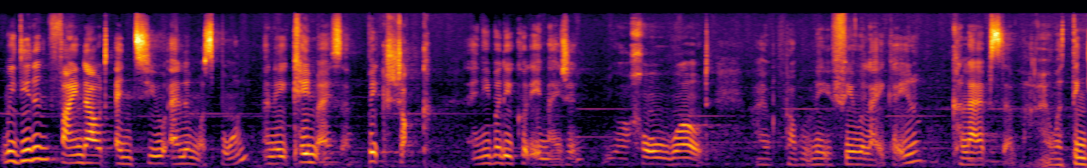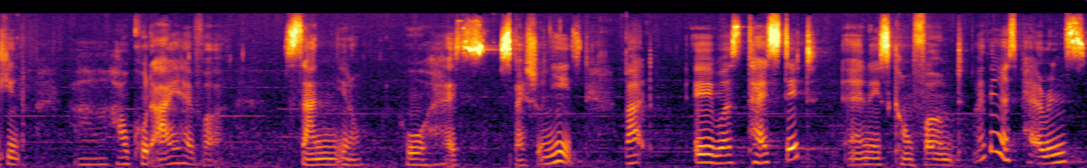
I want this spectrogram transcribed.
We didn't find out until Alan was born, and it came as a big shock. Anybody could imagine your whole world. I probably feel like you know collapsed. I was thinking, uh, how could I have a son, you know, who has special needs? But it was tested and it's confirmed. I think as parents,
